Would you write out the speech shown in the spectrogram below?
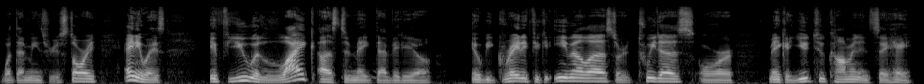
what that means for your story. Anyways, if you would like us to make that video, it would be great if you could email us or tweet us or make a YouTube comment and say, hey,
